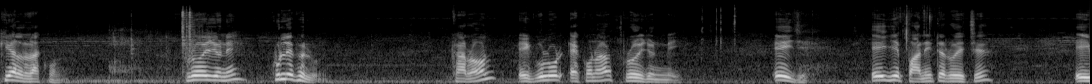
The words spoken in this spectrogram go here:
খেয়াল রাখুন। প্রয়োজনে খুলে ফেলুন। কারণ এগুলোর এখন আর প্রয়োজন নেই। এই যে এই যে পানিটা রয়েছে এই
